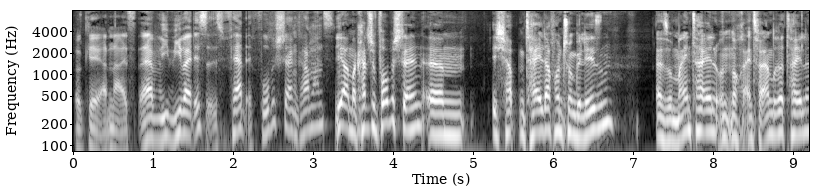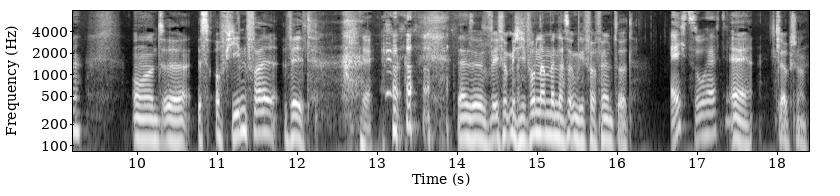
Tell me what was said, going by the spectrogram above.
Okay, ja, nice. Äh, wie, wie weit ist es? Fährt, vorbestellen kann man's? Ja, man kann schon vorbestellen. Ähm, ich habe einen Teil davon schon gelesen. Also mein Teil und noch ein, zwei andere Teile. Und äh, ist auf jeden Fall wild. Okay. Also ich würde mich nicht wundern, wenn das irgendwie verfilmt wird. Echt so heftig? Ja, ja, ich glaube schon.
